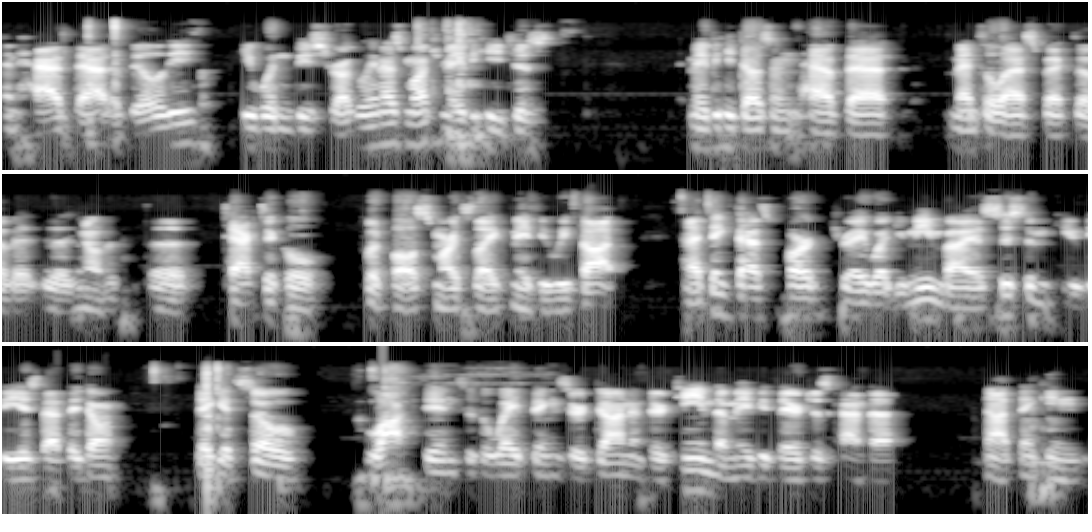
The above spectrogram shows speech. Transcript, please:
and had that ability, he wouldn't be struggling as much. Maybe he just maybe he doesn't have that mental aspect of it. The, you know, the, the tactical football smarts like maybe we thought. And I think that's part, Trey, what you mean by a system QB is that they don't they get so locked into the way things are done at their team that maybe they're just kind of not thinking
